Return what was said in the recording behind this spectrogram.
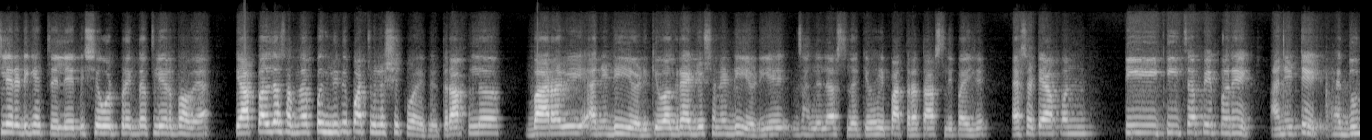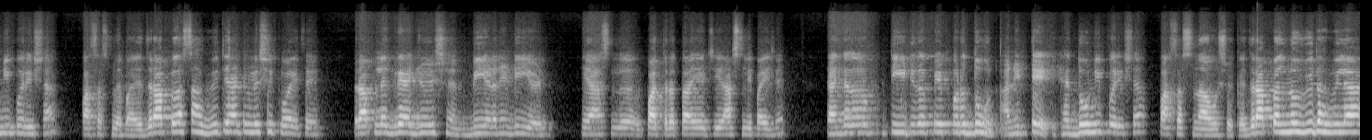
क्लिअरिटी घेतलेली आहे ती शेवटपर्यंत एकदा क्लिअर पाहूया. की आपल्याला जर समजा पहिली ते पाचवीला शिकवायचं तर आपलं बारावी आणि डीएड किंवा ग्रॅज्युएशन आणि डीएड हे झालेलं असलं किंवा ही पात्रता असली पाहिजे. यासाठी आपण टीईटीचा पेपर एक आणि टेट ह्या दोन्ही परीक्षा पास असल्या पाहिजे. जर आपल्याला सहावी ते आठवीला शिकवायचंय तर आपलं ग्रॅज्युएशन बीएड आणि डीएड हे असलं पात्रता याची असली पाहिजे. त्यांच्याजवळ टीईटीचा पेपर दोन आणि टेट ह्या दोन्ही परीक्षा पास असणं आवश्यक आहे. जर आपल्याला नववी दहावीला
